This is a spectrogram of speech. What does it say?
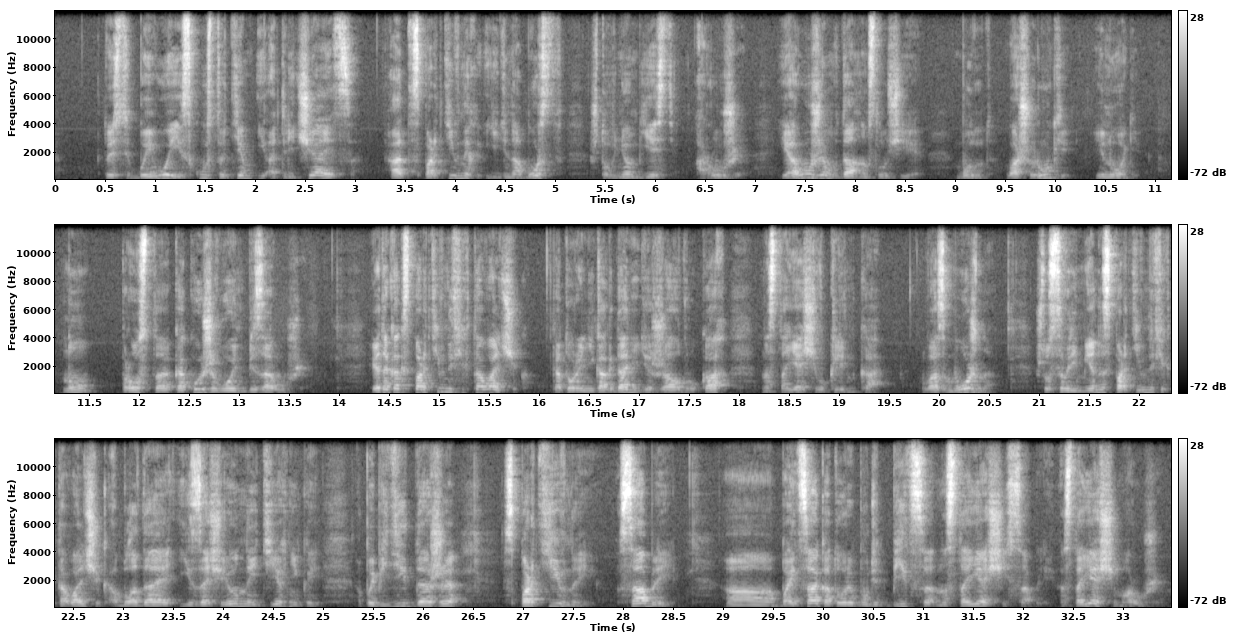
То есть боевое искусство тем и отличается от спортивных единоборств, что в нем есть оружие. И оружием в данном случае будут ваши руки и ноги. Ну, просто какой же воин без оружия? Это как спортивный фехтовальщик, который никогда не держал в руках настоящего клинка. Возможно, что современный спортивный фехтовальщик, обладая изощренной техникой, победит даже спортивной саблей а, бойца, который будет биться настоящей саблей, настоящим оружием.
